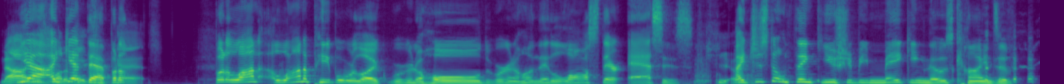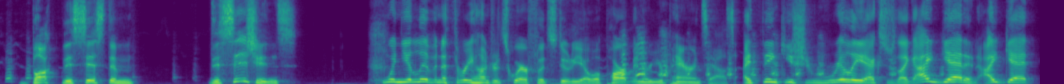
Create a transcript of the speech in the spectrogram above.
Now, Yeah, I, I get that, but- cash. But a lot a lot of people were like, we're gonna hold, we're gonna hold, and they lost their asses. Yep. I just don't think you should be making those kinds of buck the system decisions when you live in a 300 square foot studio apartment or your parents' house. I think you should really exercise. Like, I get it. I get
